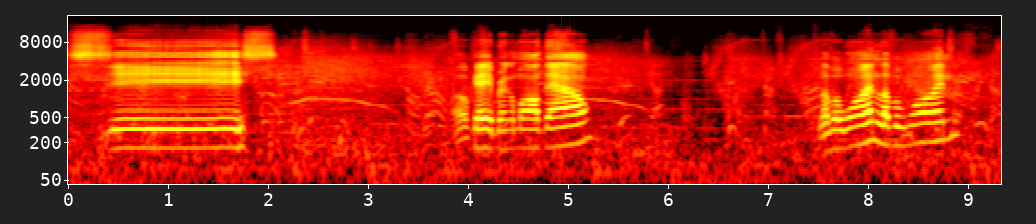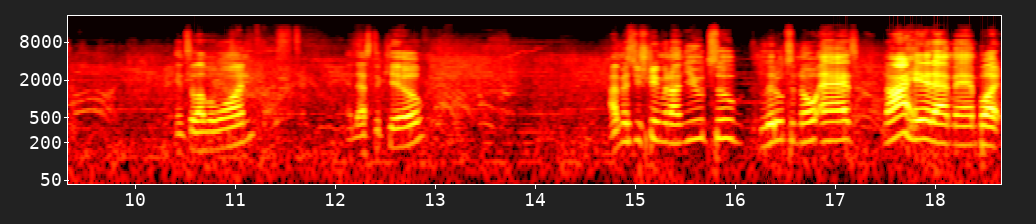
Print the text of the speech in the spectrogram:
Sheesh. Okay, bring them all down. Level one, level one. Into level one. And that's the kill. I miss you streaming on YouTube. Little to no ads. No, I hear that, man. But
